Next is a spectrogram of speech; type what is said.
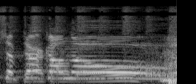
Of dark all know.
